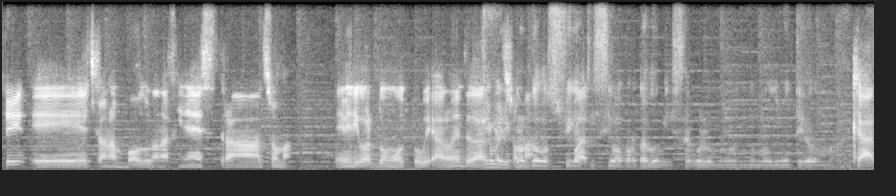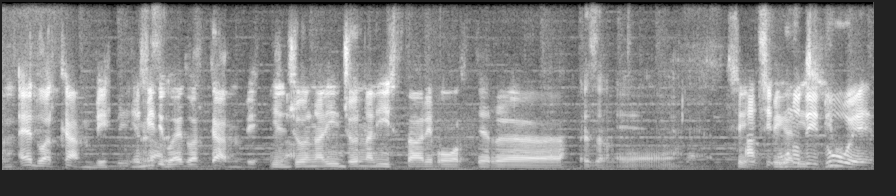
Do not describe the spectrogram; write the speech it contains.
sì. e c'è una botola, una finestra, insomma e mi ricordo molto. Io mi ricordo insomma, lo sfigatissimo guarda, protagonista, quello non, me lo dimenticherò mai. Car- Edward Carby, sì, il esatto. mitico Edward Carby, il giornali- giornalista, reporter. Eh, esatto. Eh, sì, Anzi, uno dei due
